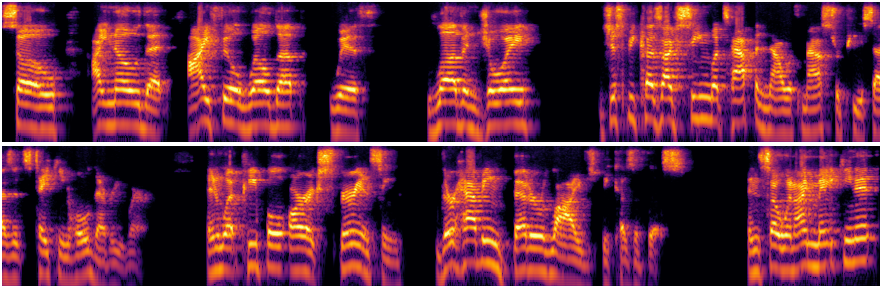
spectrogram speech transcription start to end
So I know that I feel welled up with love and joy just because I've seen what's happened now with Master Peace as it's taking hold everywhere and what people are experiencing. They're having better lives because of this. And so when I'm making it,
